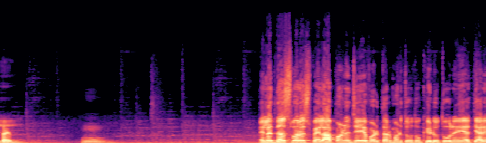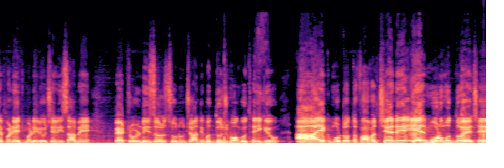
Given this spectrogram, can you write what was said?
સાહેબ? એટલે દસ વર્ષ પહેલા પણ જે વળતર મળતું હતું ખેડૂતોને અત્યારે પણ એ જ મળી રહ્યું છે એની સામે પેટ્રોલ ડીઝલ સોનું ચાંદી બધું જ મોંઘું થઈ ગયું. આ એક મોટો તફાવત છે અને એ મૂળ મુદ્દો એ છે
